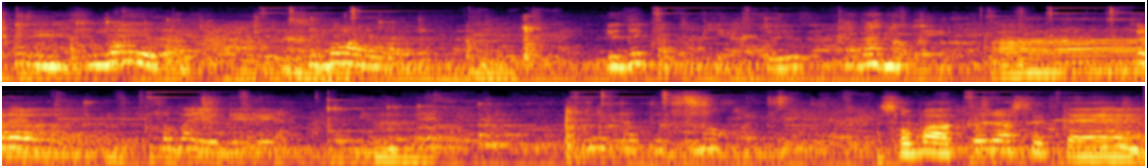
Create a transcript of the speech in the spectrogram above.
あとねそば湯だからそばを 음. 茹でた時のお湯ただのお湯 아 これをそば茹でるやん水で煮た時のお湯 소바 끓였을 때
